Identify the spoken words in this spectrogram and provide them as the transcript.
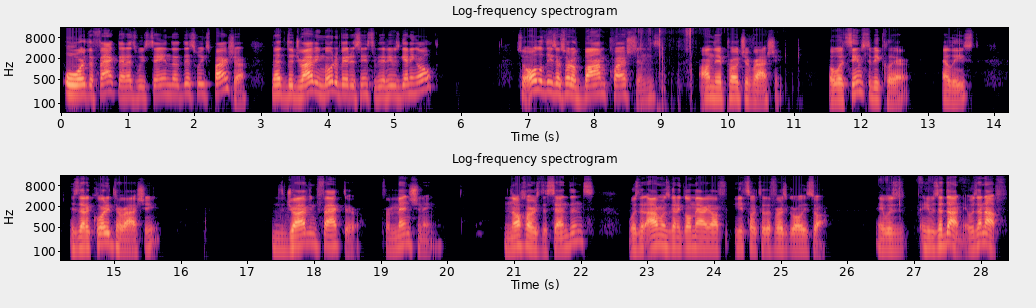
or the fact that, as we say in the, this week's parsha, that the driving motivator seems to be that he was getting old. So all of these are sort of bomb questions on the approach of Rashi. But what seems to be clear, at least, is that according to Rashi, the driving factor for mentioning Nachar's descendants was that Aaron was going to go marry off Yitzchak to the first girl he saw. It was he was a done. It was enough.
